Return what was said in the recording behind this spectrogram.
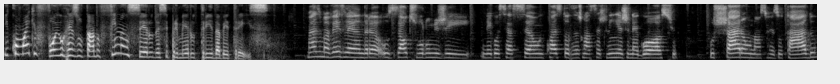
E como é que foi o resultado financeiro desse primeiro TRI da B3? Mais uma vez, Leandra, os altos volumes de negociação em quase todas as nossas linhas de negócio puxaram o nosso resultado.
